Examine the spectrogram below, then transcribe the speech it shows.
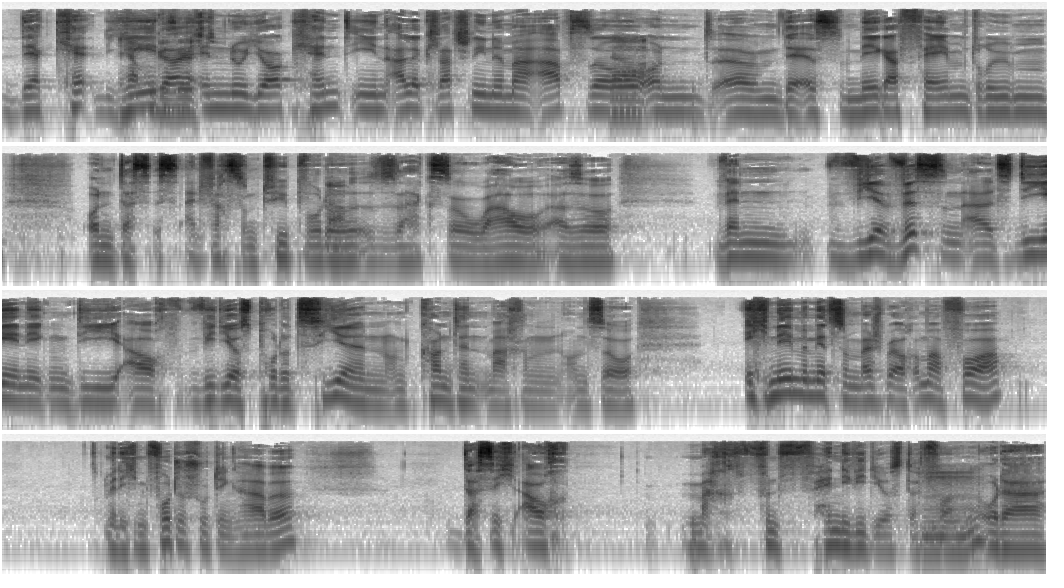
Der kennt, jeder in New York kennt ihn, alle klatschen ihn immer ab so Ja. und ähm, der ist mega Fame drüben und das ist einfach so ein Typ, wo Ja. du sagst so wow, also wenn wir wissen als diejenigen, die auch Videos produzieren und Content machen und so, ich nehme mir zum Beispiel auch immer vor, wenn ich ein Fotoshooting habe, dass ich auch mach fünf Handyvideos Mhm. davon oder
